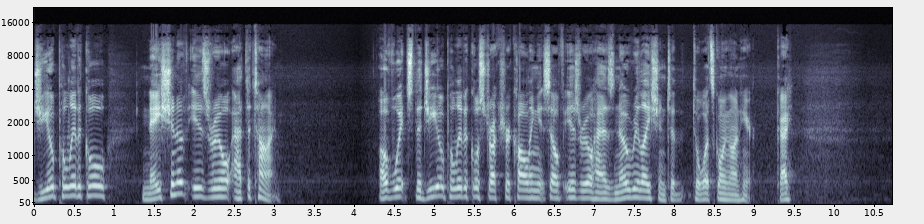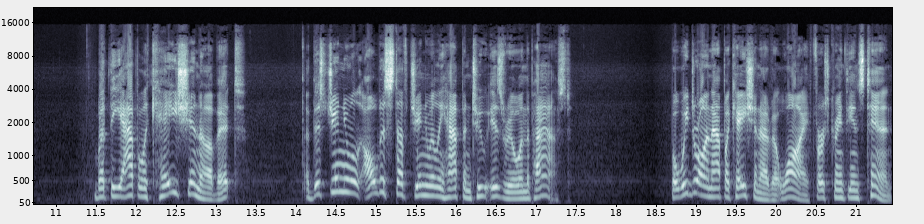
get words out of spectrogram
geopolitical nation of Israel at the time, of which the geopolitical structure calling itself Israel has no relation to, to what's going on here. Okay? But the application of it, this genuine, all this stuff genuinely happened to Israel in the past. But we draw an application out of it. Why? 1 Corinthians 10.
